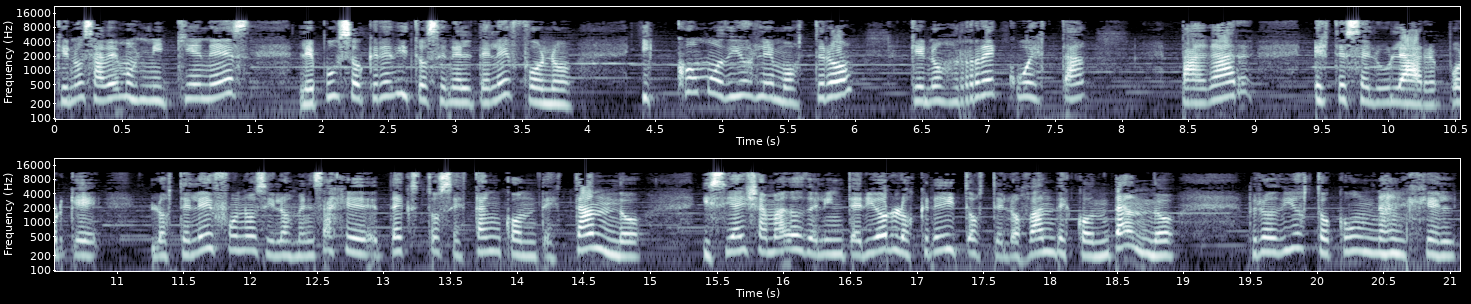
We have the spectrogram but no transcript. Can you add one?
que no sabemos ni quién es, le puso créditos en el teléfono y cómo Dios le mostró que nos recuesta pagar este celular, porque los teléfonos y los mensajes de texto se están contestando y si hay llamados del interior los créditos te los van descontando. Pero Dios tocó un ángel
